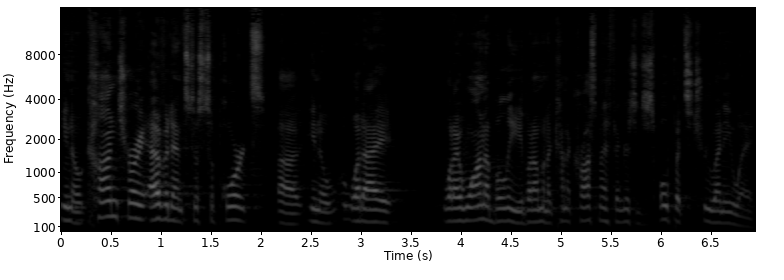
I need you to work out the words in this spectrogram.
you know, contrary evidence to support, uh, you know, what I, what I want to believe, but I'm going to kind of cross my fingers and just hope it's true anyway.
